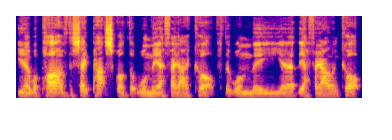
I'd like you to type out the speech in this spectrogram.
you know, were part of the St. Pat's squad that won the FAI Cup, that won the uh, the FA Island Cup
